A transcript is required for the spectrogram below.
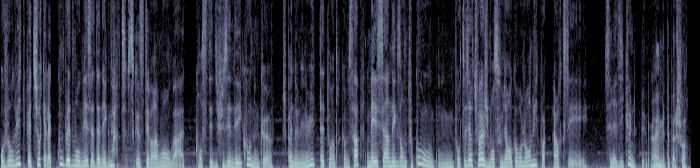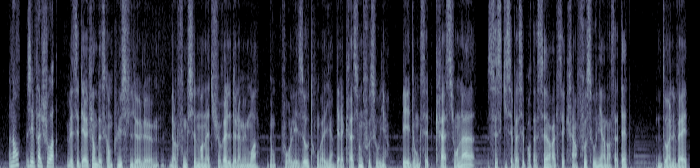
aujourd'hui, tu peux être sûr qu'elle a complètement oublié cette anecdote. Parce que c'était vraiment bah, quand c'était diffusé des échos. Donc, euh, je sais pas, 2008 peut-être ou un truc comme ça. Mais c'est un exemple tout con pour te dire, tu vois, je m'en souviens encore aujourd'hui, quoi. Alors que c'est. C'est ridicule. Ouais, mais t'as pas le choix. Non, j'ai pas le choix. Mais c'est terrifiant parce qu'en plus, dans le fonctionnement naturel de la mémoire, donc pour les autres, on va dire, il y a la création de faux souvenirs. Et donc cette création-là, c'est ce qui s'est passé pour ta sœur. Elle s'est créée un faux souvenir dans sa tête dont elle va être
